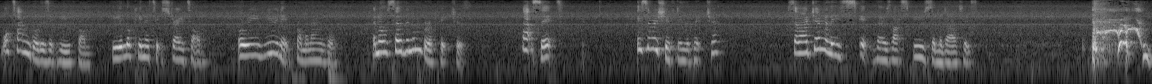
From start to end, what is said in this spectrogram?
What angle is it viewed from? Are you looking at it straight on or are you viewing it from an angle? And also the number of pictures. That's it. Is there a shift in the picture? So I generally skip those last few submodalities.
